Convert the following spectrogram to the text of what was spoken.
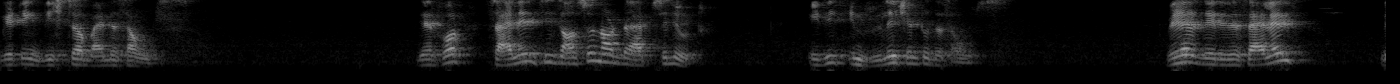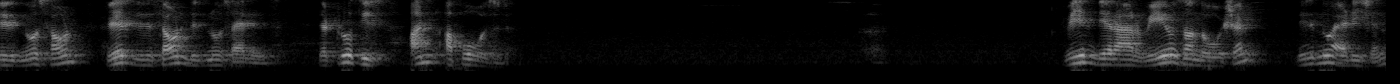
getting disturbed by the sounds. Therefore, silence is also not the absolute. It is in relation to the sounds. Where there is a silence, there is no sound. Where there is a sound, there is no silence. The truth is unopposed. When there are waves on the ocean, there is no addition.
